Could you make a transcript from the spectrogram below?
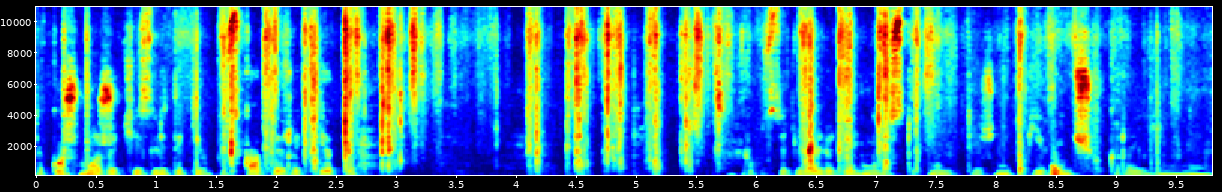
Також можуть із літаків пускати ракети. Загрози для людей на наступному тижні північ України.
